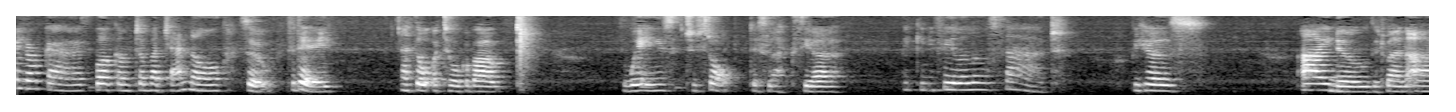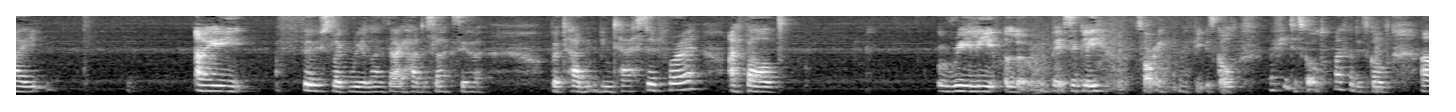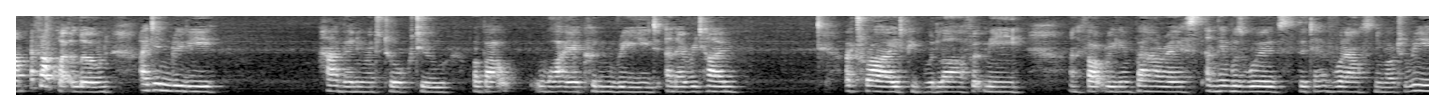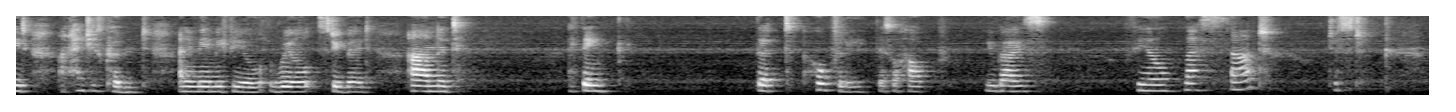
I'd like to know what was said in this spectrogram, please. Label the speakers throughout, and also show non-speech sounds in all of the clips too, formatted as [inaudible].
Speaker 1: Hello guys, welcome to my channel. So today I thought I'd talk about ways to stop dyslexia making you feel a little sad because I know that when I I first like realised I had dyslexia but hadn't been tested for it I felt really alone basically. Sorry my feet is cold. My feet is cold. My foot is cold. Um, I felt quite alone. I didn't really have anyone to talk to about why I couldn't read and every time I tried people would laugh at me and I felt really embarrassed and there was words that everyone else knew how to read and I just couldn't and it made me feel real stupid. And I think that hopefully this will help you guys feel less sad. Just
